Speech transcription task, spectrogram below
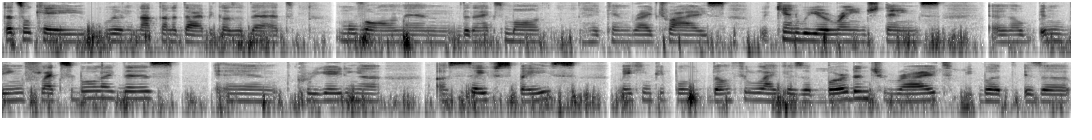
that's okay. We're not gonna die because of that. Move on and the next month he can write twice. We can rearrange things you know and being flexible like this and creating a a safe space, making people don't feel like it's a burden to write, but is a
